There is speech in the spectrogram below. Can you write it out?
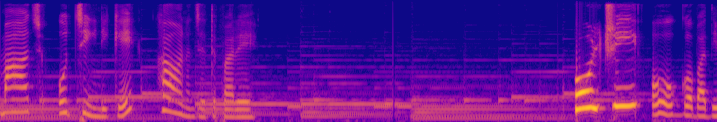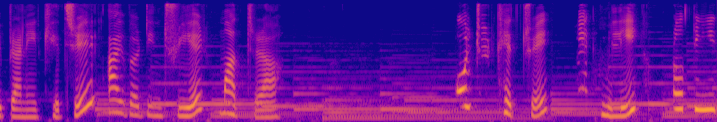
মাছ ও চিংড়িকে খাওয়ানো যেতে পারে। পোল্ট্রি ও গবাদি প্রাণীর ক্ষেত্রে আইভারটিন থ্রি এর মাত্রা। পোল্ট্রির ক্ষেত্রে এক মিলি প্রতি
